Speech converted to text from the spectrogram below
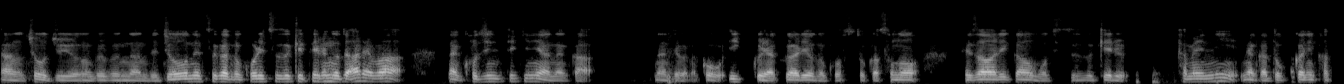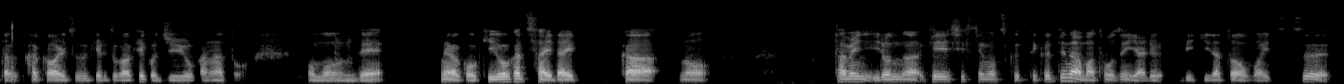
あの、超重要な部分なんで、情熱が残り続けてるのであれば、なんか個人的にはなんか、なんていうかな、こう、一個役割を残すとか、その手触り感を持ち続けるために、なんかどっかに関わり続けるとかは結構重要かなと思うんで、なんかこう、企業価値最大化のためにいろんな経営システムを作っていくっていうのは、まあ当然やるべきだとは思いつつ、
